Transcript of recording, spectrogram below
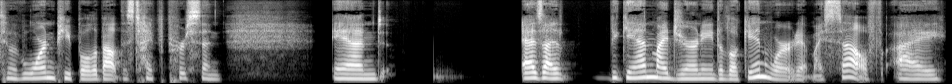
to warn people about this type of person. And as I began my journey to look inward at myself, I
